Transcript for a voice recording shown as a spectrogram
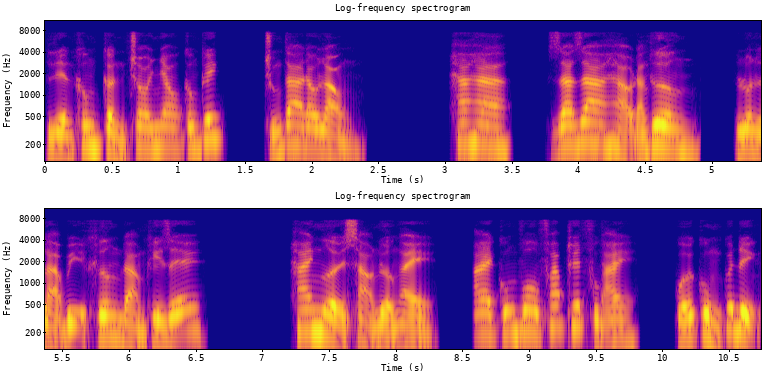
liền không cần cho nhau công kích, chúng ta đau lòng. Ha ha, ra ra hảo đáng thương, luôn là bị Khương Đàm khi dễ. Hai người xảo nửa ngày, ai cũng vô pháp thuyết phục ai, cuối cùng quyết định,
